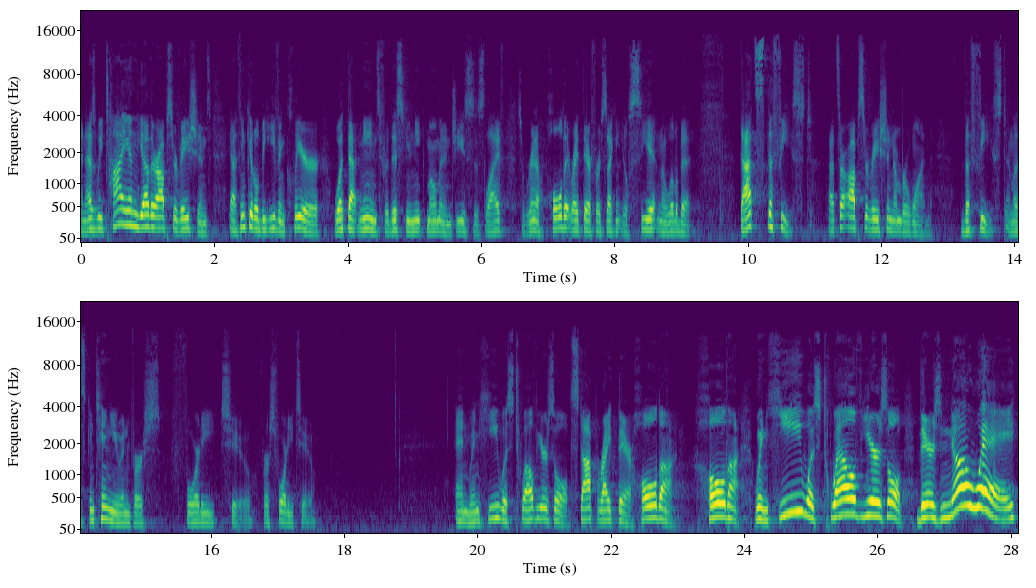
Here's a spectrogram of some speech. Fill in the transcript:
And as we tie in the other observations, I think it'll be even clearer what that means for this unique moment in Jesus' life. So we're going to hold it right there for a second. You'll see it in a little bit. That's the feast. That's our observation number one the feast. And let's continue in verse 42. Verse 42. And when he was 12 years old, stop right there. Hold on. Hold on. When he was 12 years old, there's no way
